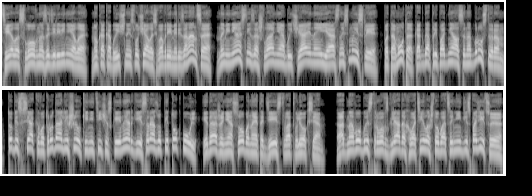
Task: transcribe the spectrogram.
Тело словно задеревенело, но, как обычно и случалось во время резонанса, на меня снизошла необычайная ясность мысли. Потому-то, когда приподнялся над бруствером, то без всякого труда лишил кинетической энергии сразу пяток пуль и даже не особо на это действо отвлекся. Одного быстрого взгляда хватило, чтобы оценить диспозицию,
